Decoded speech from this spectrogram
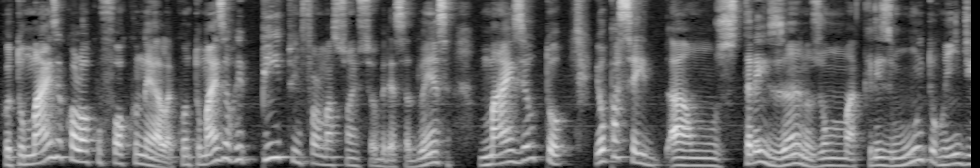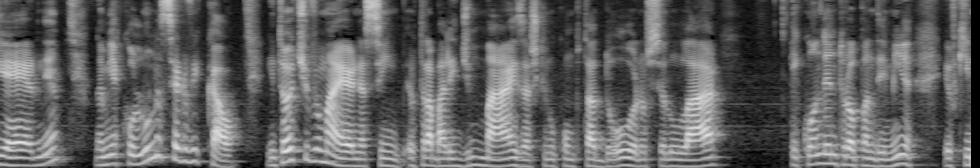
quanto mais eu coloco o foco nela, quanto mais eu repito informações sobre essa doença, mais eu tô. Eu passei há uns três anos uma crise muito ruim de hérnia na minha coluna cervical. Então eu tive uma hérnia assim, eu trabalhei demais, acho que no computador, no celular. E quando entrou a pandemia, eu fiquei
